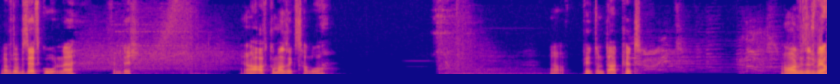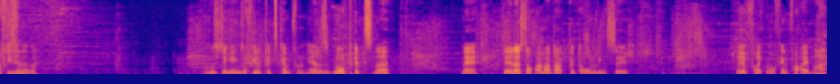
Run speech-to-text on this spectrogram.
Läuft doch bis jetzt gut, ne? Finde ich. Ja, 8,6, hallo. Ja, Pit und Dark Pit. Und wir sind wieder auf diese Level. Da muss ich denn gegen so viele Pits kämpfen? Ja, das sind nur Pits, ne? Nee, nee, das ist doch einmal Dark Pit da oben links sehe ich. Wir frecken auf jeden Fall einmal.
